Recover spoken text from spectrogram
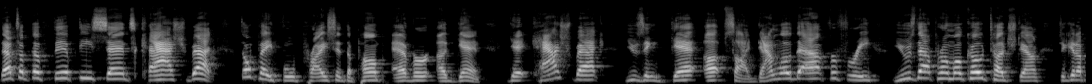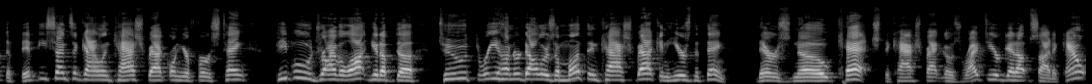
That's up to 50 cents cash back. Don't pay full price at the pump ever again. Get cash back using Get Upside. Download the app for free. Use that promo code touchdown to get up to 50 cents a gallon cash back on your first tank. People who drive a lot get up to two, three hundred dollars a month in cash back. And here's the thing: there's no catch. The cash back goes right to your Get Upside account,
